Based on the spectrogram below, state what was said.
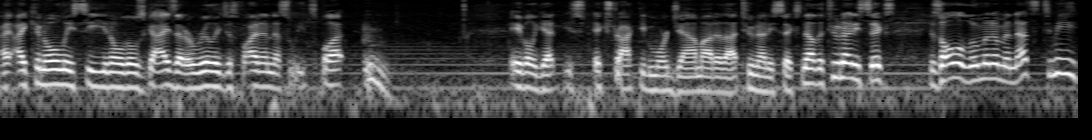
I, I, can only see, you know, those guys that are really just finding a sweet spot, able to get extract even more jam out of that 296. Now, the 296 is all aluminum, and that's, to me,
